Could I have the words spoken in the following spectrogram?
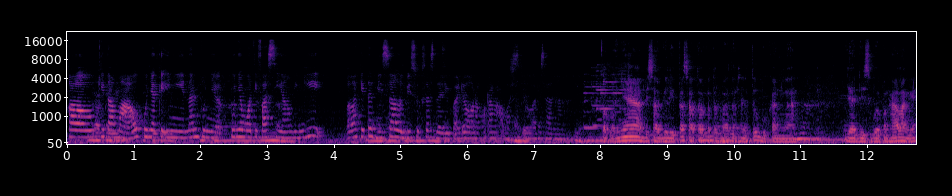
kalau kita mau punya keinginan, punya punya motivasi yang tinggi, malah kita bisa lebih sukses daripada orang-orang awas di luar sana. pokoknya disabilitas atau keterbatasan itu bukanlah jadi sebuah penghalang ya.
